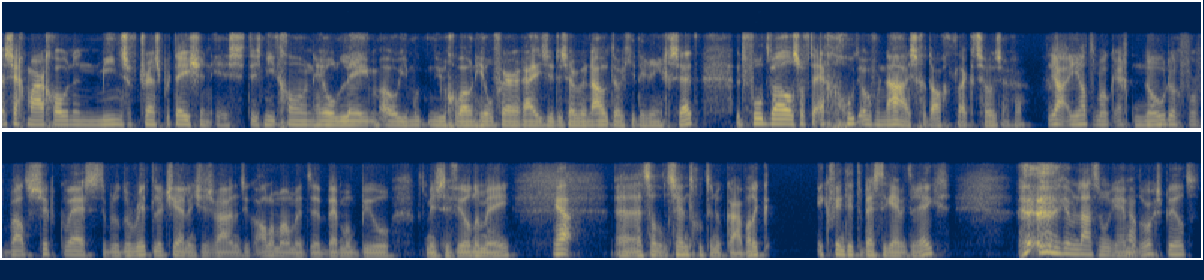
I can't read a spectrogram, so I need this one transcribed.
zeg maar gewoon een means of transportation is. Het is niet gewoon heel lame, oh je moet nu gewoon heel ver reizen, dus hebben we een autootje erin gezet. Het voelt wel alsof er echt goed over na is gedacht, laat ik het zo zeggen. Ja, en je had hem ook echt nodig voor bepaalde subquests. Ik bedoel, de Riddler challenges waren natuurlijk allemaal met de Batmobile, tenminste veel ermee. Ja. Uh, het zat ontzettend goed in elkaar. Wat ik, ik vind dit de beste game in de reeks. ik heb hem laatst nog helemaal ja. doorgespeeld.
